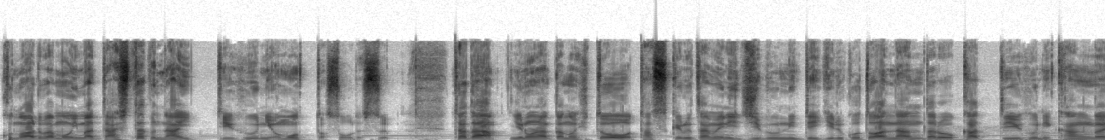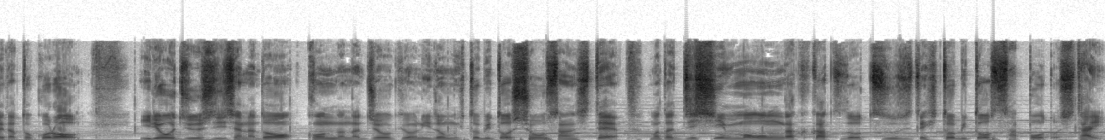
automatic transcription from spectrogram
このアルバムを今出したくないっていうふうに思ったそうです。ただ、世の中の人を助けるために自分にできることは何だろうかっていうふうに考えたところ、医療従事者など困難な状況に挑む人々を称賛して、また自身も音楽活動を通じて人々をサポートしたい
